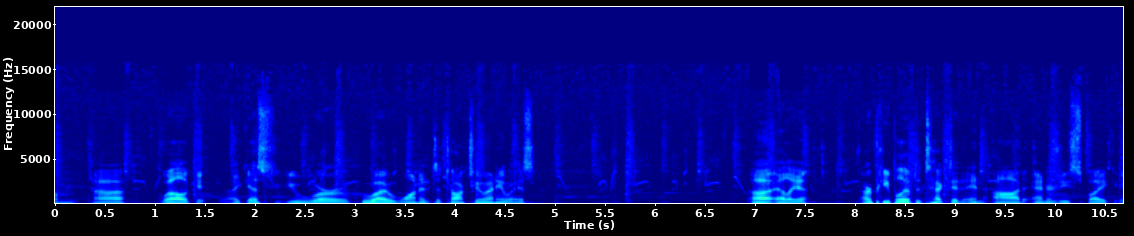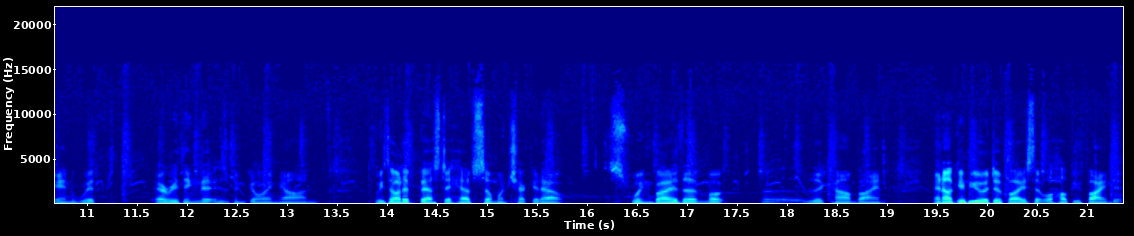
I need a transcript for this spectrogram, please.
um, uh, well, I guess you were who I wanted to talk to, anyways. Uh, Elliot, our people have detected an odd energy spike, and with everything that has been going on, we thought it best to have someone check it out. Swing by the mo- uh, the combine, and I'll give you a device that will help you find it.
